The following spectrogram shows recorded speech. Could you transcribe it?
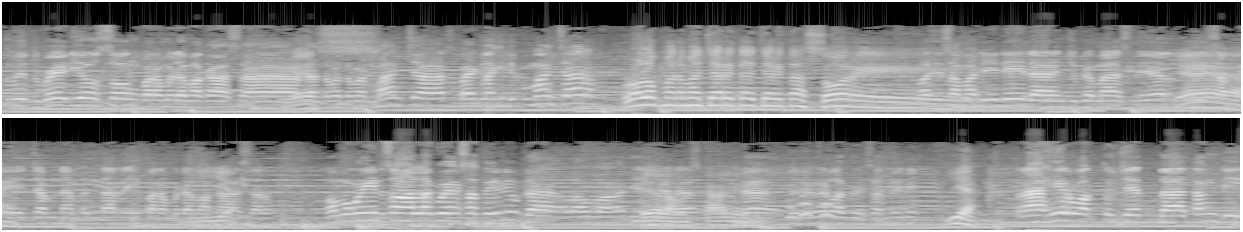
Jet with Radio Song para muda Makassar Yes. dan teman-teman Mancar. Baik lagi di Pemancar Prolog Madama Cerita-cerita sore. masih sama Dede dan juga Mas Nir Ini Yeah. sampai jam 6 bentar nih para muda Iya. Makassar. Ngomongin soal lagu yang satu ini udah lama banget ya. Iya, Udah- lama sekali Udah, udah denger lagu yang satu ini. Iya. Terakhir waktu Jet datang di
